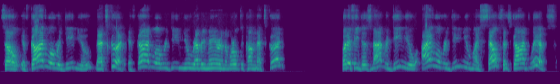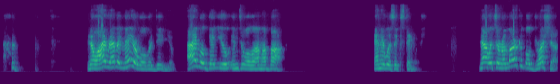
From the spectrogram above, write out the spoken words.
so if God will redeem you, that's good. If God will redeem you, Rebbe Meir, in the world to come, that's good. But if he does not redeem you, I will redeem you myself as God lives. you know, I, Rebbe Meir, will redeem you. I will get you into Olam Haba. And it was extinguished. Now, it's a remarkable drasha,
